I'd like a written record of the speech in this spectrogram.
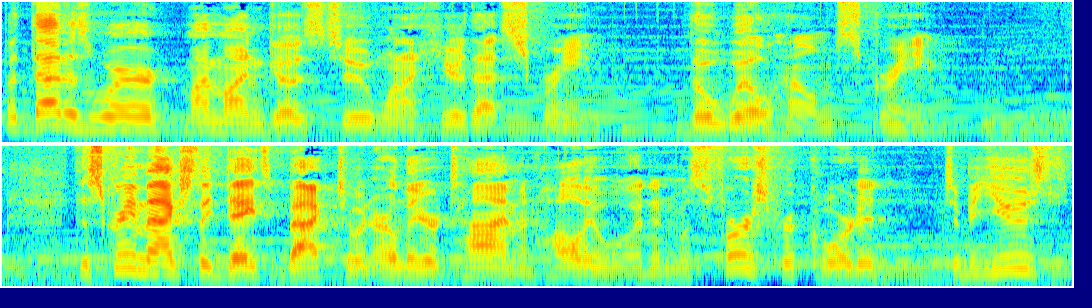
but that is where my mind goes to when I hear that scream the Wilhelm scream. The scream actually dates back to an earlier time in Hollywood and was first recorded to be used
